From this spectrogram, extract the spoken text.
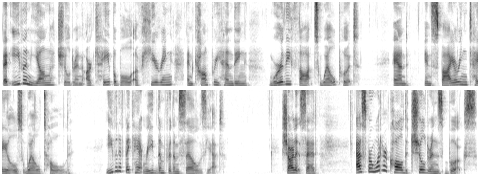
that even young children are capable of hearing and comprehending worthy thoughts well put and inspiring tales well told, even if they can't read them for themselves yet. Charlotte said, As for what are called children's books,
